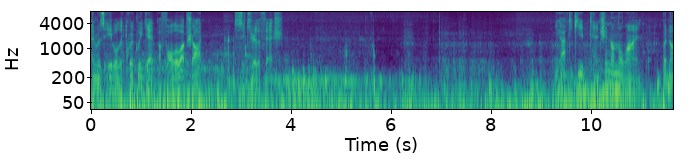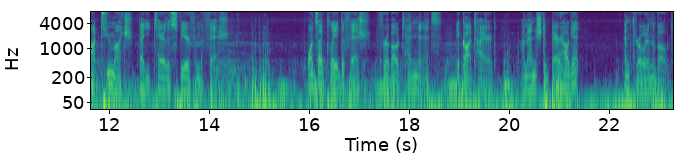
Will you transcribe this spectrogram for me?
and was able to quickly get a follow up shot to secure the fish. You have to keep tension on the line, but not too much that you tear the spear from the fish. Once I played the fish for about 10 minutes, it got tired. I managed to bear hug it and throw it in the boat.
